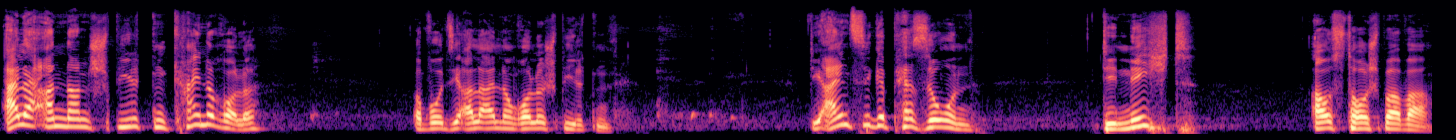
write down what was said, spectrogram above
Alle anderen spielten keine Rolle, obwohl sie alle eine Rolle spielten. Die einzige Person, die nicht austauschbar war,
